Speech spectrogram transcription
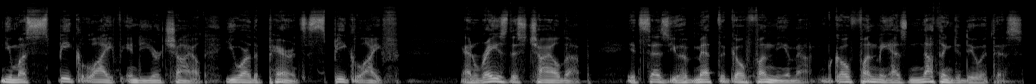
You must speak life into your child. You are the parents. Speak life and raise this child up. It says you have met the GoFundMe amount. GoFundMe has nothing to do with this.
